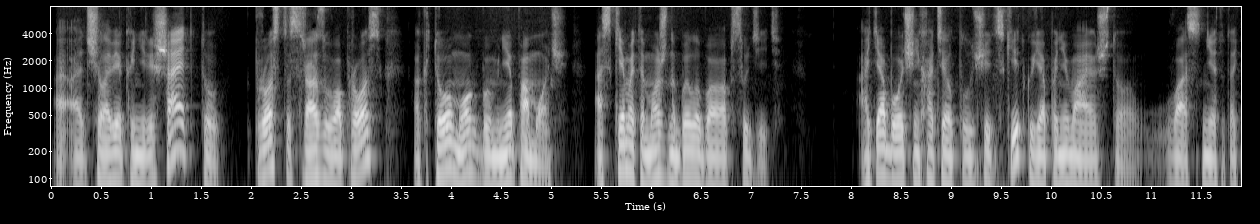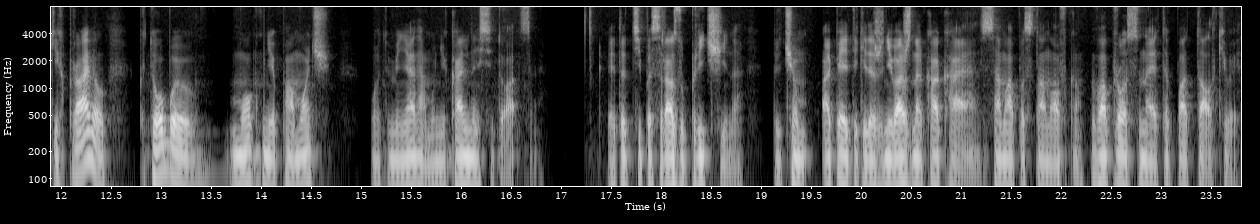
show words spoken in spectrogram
а, а человека не решает, то просто сразу вопрос, а кто мог бы мне помочь? А с кем это можно было бы обсудить? А я бы очень хотел получить скидку, я понимаю, что у вас нету таких правил, кто бы мог мне помочь? Вот у меня там уникальная ситуация. Это типа сразу причина. Причем, опять-таки, даже неважно какая, сама постановка вопроса на это подталкивает.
